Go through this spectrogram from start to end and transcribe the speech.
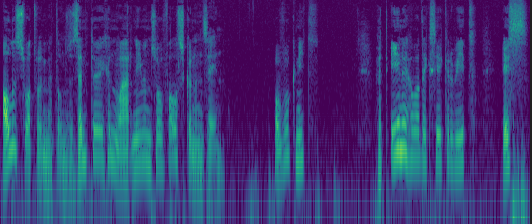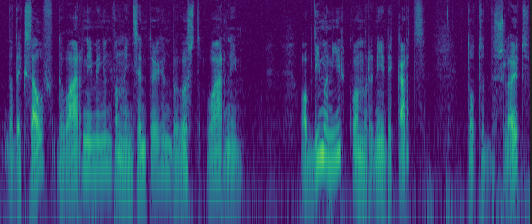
Alles wat we met onze zintuigen waarnemen zou vals kunnen zijn. Of ook niet. Het enige wat ik zeker weet, is dat ik zelf de waarnemingen van mijn zintuigen bewust waarneem. Op die manier kwam René Descartes tot het besluit:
